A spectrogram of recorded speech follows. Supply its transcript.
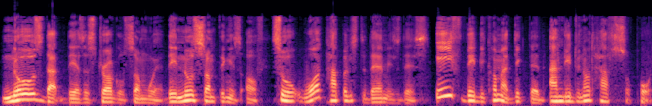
knows that there's a struggle somewhere. They know something is off. So what happens to them is this. If they become addicted and they do not have support,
